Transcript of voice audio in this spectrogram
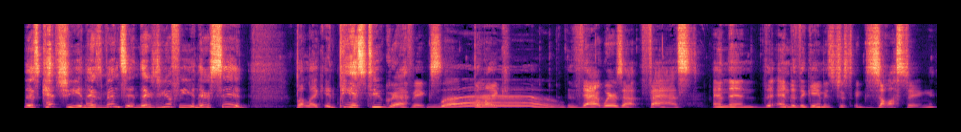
there's Ketchy and there's Vincent there's mm-hmm. Yuffie and there's Cid. But like in PS2 graphics but like that wears out fast and then the end of the game is just exhausting.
